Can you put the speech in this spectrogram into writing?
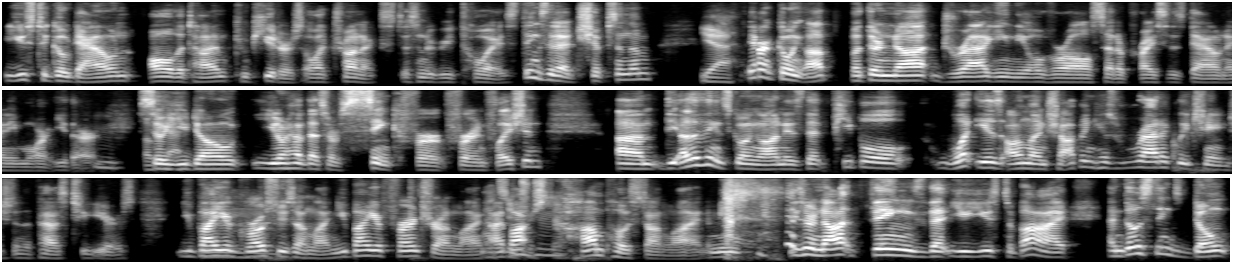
used to go down all the time, computers, electronics, to some degree, toys, things that had chips in them. Yeah. They aren't going up, but they're not dragging the overall set of prices down anymore either. Mm, okay. So you don't you don't have that sort of sink for for inflation. Um, the other thing that's going on is that people, what is online shopping has radically changed in the past two years. You buy your mm. groceries online, you buy your furniture online. That's I bought compost online. I mean, these are not things that you used to buy, and those things don't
